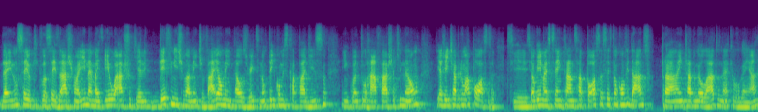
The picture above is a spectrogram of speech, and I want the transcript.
Daí não sei o que vocês acham aí, né? Mas eu acho que ele definitivamente vai aumentar os rates, não tem como escapar disso, enquanto o Rafa acha que não, e a gente abre uma aposta. Se, se alguém mais quiser entrar nessa aposta, vocês estão convidados para entrar do meu lado, né? Que eu vou ganhar.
